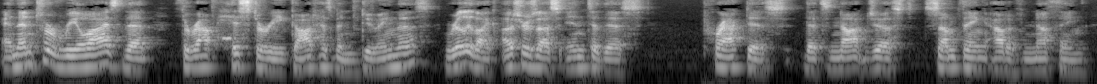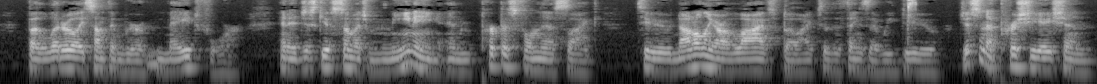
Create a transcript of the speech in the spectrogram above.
and then to realize that throughout history God has been doing this really like ushers us into this practice that's not just something out of nothing but literally something we were made for and it just gives so much meaning and purposefulness like to not only our lives but like to the things that we do just an appreciation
